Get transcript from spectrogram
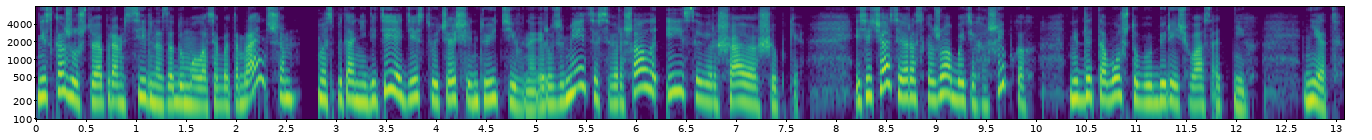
Не скажу, что я прям сильно задумалась об этом раньше. В воспитании детей я действую чаще интуитивно и, разумеется, совершала и совершаю ошибки. И сейчас я расскажу об этих ошибках не для того, чтобы уберечь вас от них. Нет,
